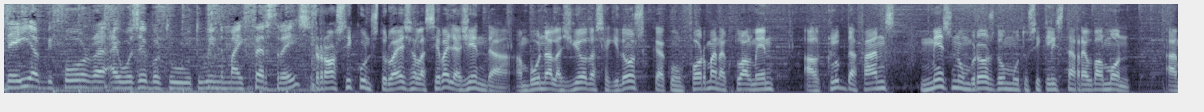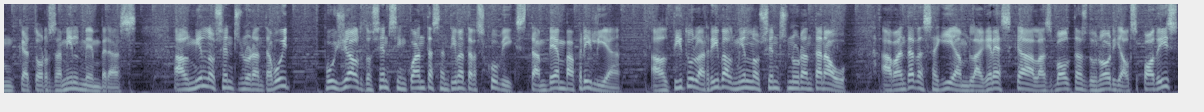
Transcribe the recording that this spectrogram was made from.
the year before uh, I was able to, to win my first race. Rossi construeix la seva llegenda amb una legió de seguidors que conformen actualment el club de fans més nombrós d'un motociclista arreu del món, amb 14.000 membres. El 1998 puja als 250 centímetres cúbics, també amb Aprilia. El títol arriba al 1999. A banda de seguir amb la gresca a les voltes d'honor i als podis,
